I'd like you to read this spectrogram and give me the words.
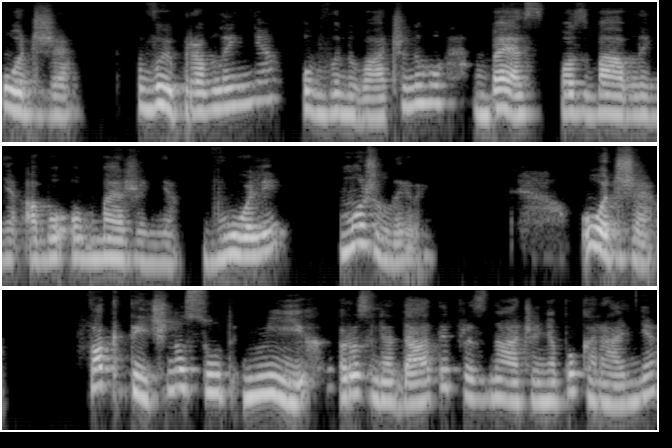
Отже, виправлення обвинуваченого без позбавлення або обмеження волі можливий. Отже, фактично суд міг розглядати призначення покарання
